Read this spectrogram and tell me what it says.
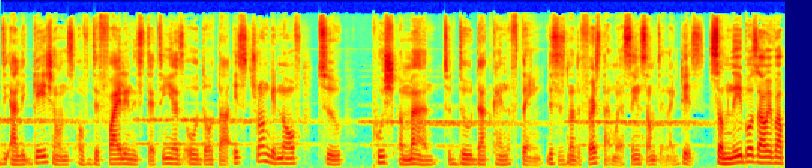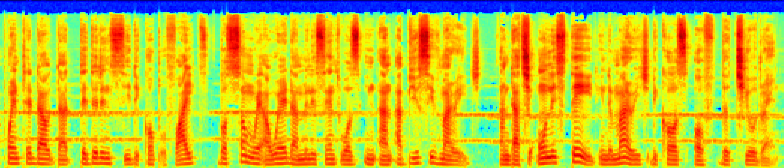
The allegations of defiling his 13 years old daughter is strong enough to push a man to do that kind of thing. This is not the first time we're seeing something like this. Some neighbors, however, pointed out that they didn't see the couple fight, but some were aware that Millicent was in an abusive marriage and that she only stayed in the marriage because of the children.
